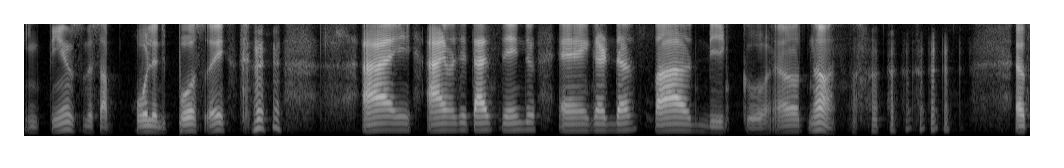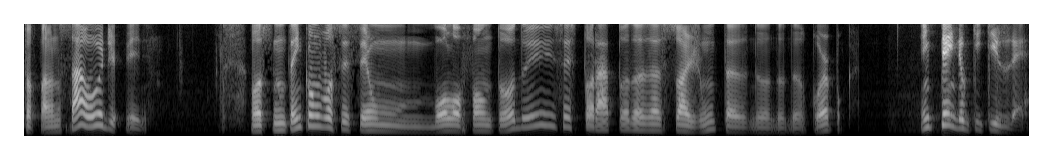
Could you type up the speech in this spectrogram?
intenso, dessa rolha de poço aí. ai, ai, você tá sendo é, gordofóbico. Eu, não. Eu tô falando saúde, filho. Você não tem como você ser um bolofão todo e você estourar todas as suas juntas do, do, do corpo, cara. Entenda o que quiser.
